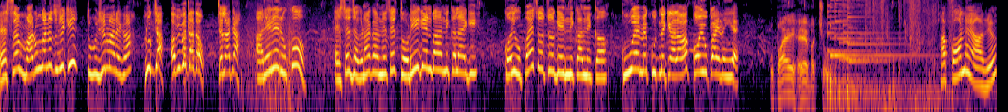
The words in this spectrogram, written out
ऐसा मारूँगा ना तुझे कि तू मुझे मारेगा? रुक जा अभी बताता हूँ। चला जा। अरे रे रुको। ऐसे झगड़ा करने से थोड़ी ही गेंद बाहर निकल आएगी। कोई उपाय सोचो गेंद निकालने का? कुएँ में कूदने के अलावा कोई उपाय नहीं है। उपाय है बच्चों। आप कौन है आर्य?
